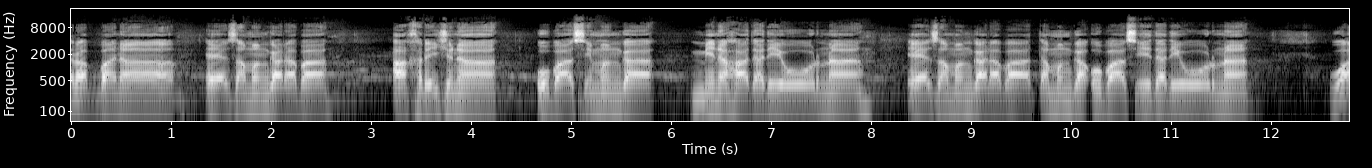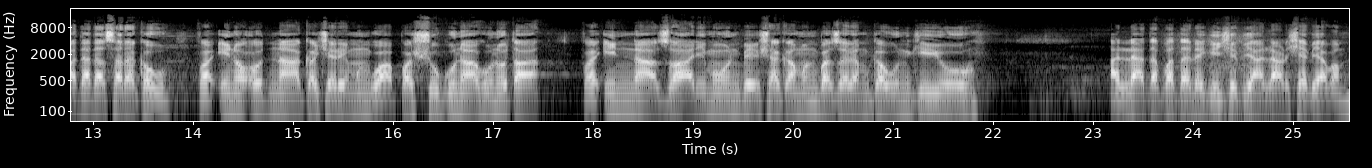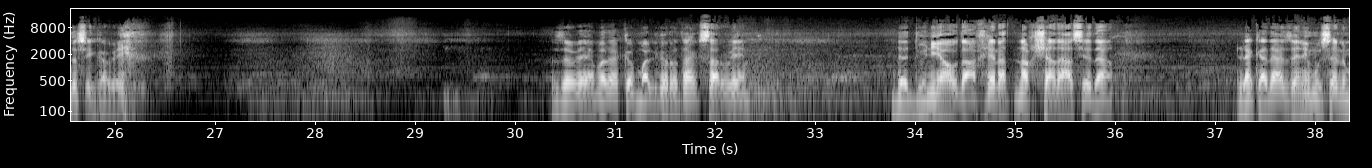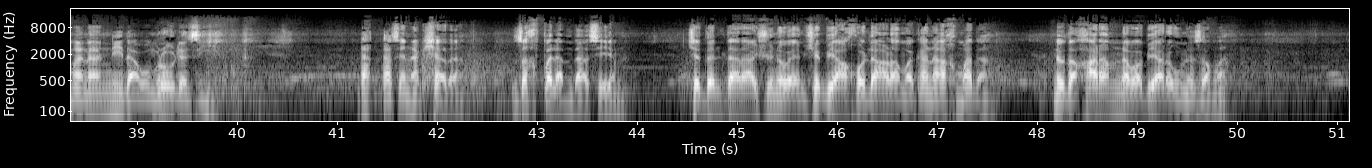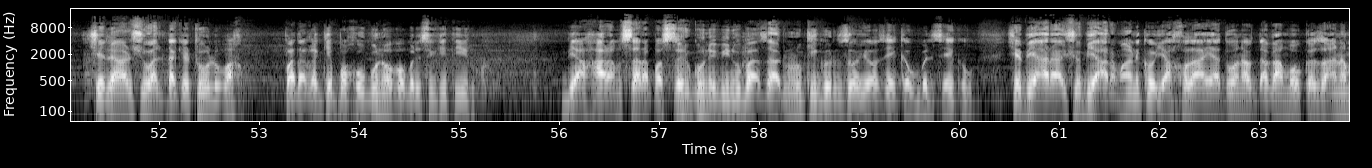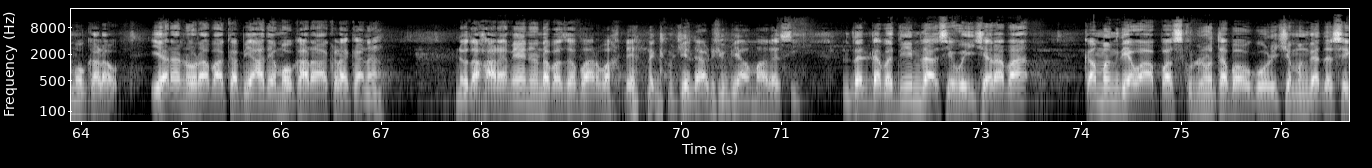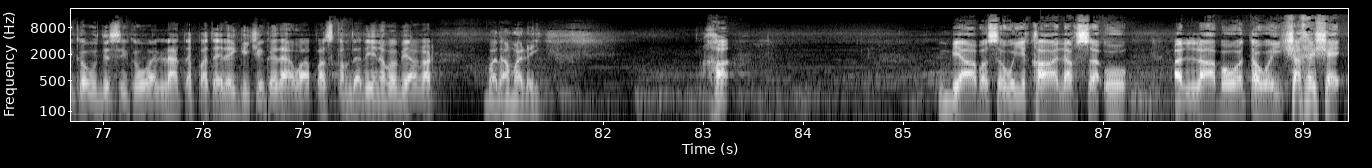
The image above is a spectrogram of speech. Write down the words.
ربنا ای زمونږ ربا اخرجنا وباسې مونږه منها د دې اورنه ای زمونږ ربا ته مونږه وباسې د دې اورنه وعده د سره کو فإن عدنا کچرې مونږ واپس شو ګناهونو ته فإنا ظالمون بشک مونږ به ظلم کوونکي یو الله ته پته لګي چې بیا لاړ شي بیا به همداسې کوي زه ویم دا که ملګرو ته اکثر ویم د دنیا او د آخرت نقشه داسې ده لکه دا ځینې مسلمانان نی دا عمرو لذي دقسې نقشه ده زه خپل هم داسې یم چې دلته راشو نو ویم چې بیا خو لاړم که نه اخمه ده نو د حرم نه به بیا راونه ځمه چې لاړ شو هلته کې ټول وخت په دغه کې په خوبونو په بل څه کې تیر کړو بیا حرم سره په سترګو نه وینو بازارونو کې ګرځو یو ځای کو بل ځای کو چې بیا راشو بیا ارمان کو یا خدای دونه دغه مو که ځان مو کړو یاره نو ربا که بیا دې مو کرا کړه کنه نو د حرمینو نه بزه پر وخت نه کوم چې لاړ شو بیا ما غسی دلته به دیم داسې وای چې ربا کمنګ دی واپس کړو نو ته به وګوري چې منګه د سې کو د سې کو الله ته پته لګي چې کدا واپس کم د دینه به بیا غټ بدعملی ښه بیا به څه وایي قال اخسئو الله به ورته وایي چخې شئ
